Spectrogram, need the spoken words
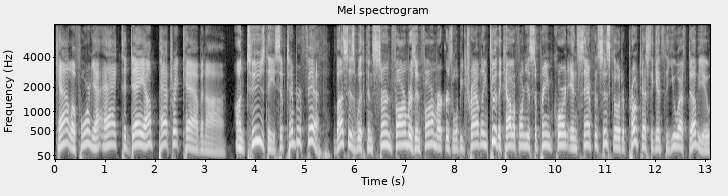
California Ag Today. I'm Patrick Cavanaugh. On Tuesday, September 5th, buses with concerned farmers and farm workers will be traveling to the California Supreme Court in San Francisco to protest against the UFW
